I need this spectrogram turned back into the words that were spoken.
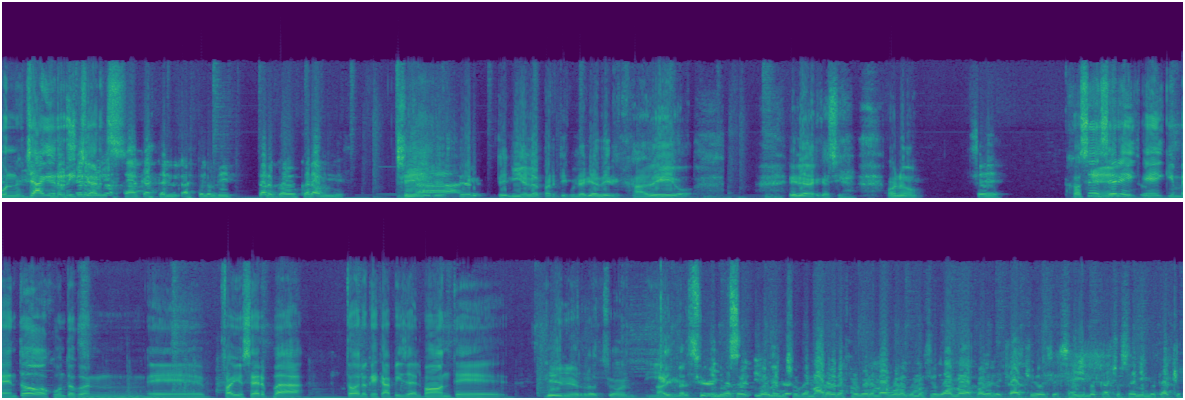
un Jagger Richards. Hasta acá hasta el, hasta auditor para buscar ovnis. Sí, Ah. de ser tenía la particularidad del jadeo. Era que hacía, ¿o no? Sí. José Eh, Ser es el que inventó, junto con eh, Fabio Serpa, todo lo que es Capilla del Monte. Tiene razón. Y- Hay inmersiones. Iba con, iba con su camarógrafo, que no me acuerdo cómo se llamaba, ponerle cacho y decía, seguime cacho, seguime cacho.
